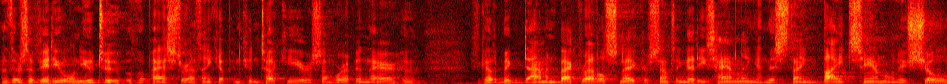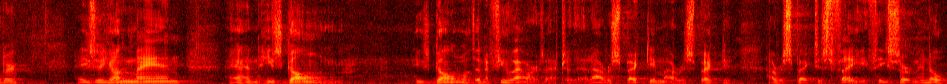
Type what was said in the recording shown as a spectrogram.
There's a video on YouTube of a pastor, I think up in Kentucky or somewhere up in there, who has got a big diamondback rattlesnake or something that he's handling, and this thing bites him on his shoulder. He's a young man, and he's gone. He's gone within a few hours after that. I respect him. I respect I respect his faith. He's certainly no,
